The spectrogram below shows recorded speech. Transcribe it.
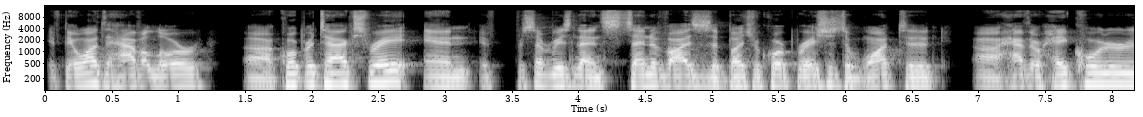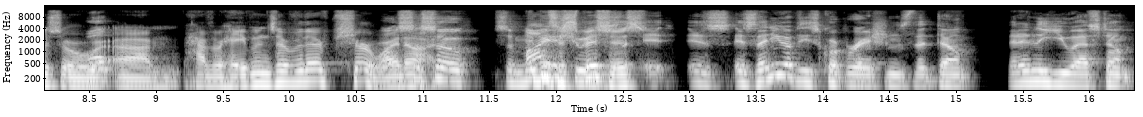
if they want to have a lower uh, corporate tax rate, and if for some reason that incentivizes a bunch of corporations to want to uh, have their headquarters or Well- um, have their havens over there, sure, why Well, not? So, so, so my issue is, is is is then you have these corporations that don't that in the U.S. don't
